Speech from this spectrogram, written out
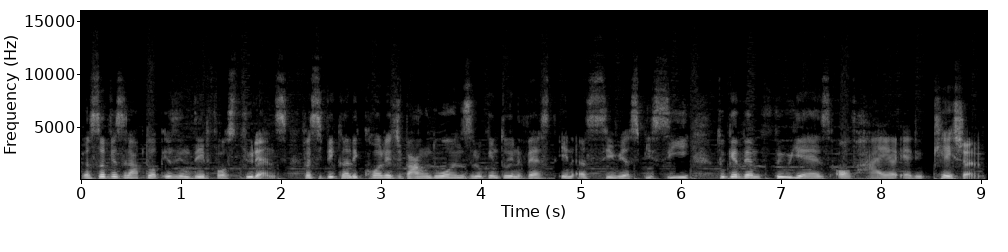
the Surface laptop is indeed for students, specifically college bound ones looking to invest in a serious PC to get them through years of higher education.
